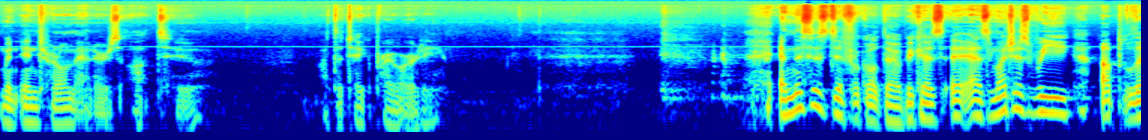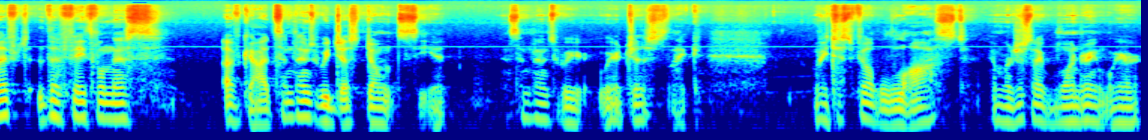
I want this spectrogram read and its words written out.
when internal matters ought to ought to take priority? And this is difficult though because as much as we uplift the faithfulness of God, sometimes we just don't see it. Sometimes we we're just like we just feel lost and we're just like wondering where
